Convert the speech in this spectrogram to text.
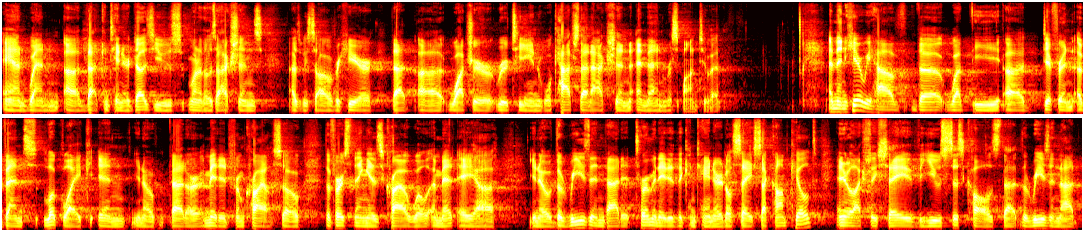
And when uh, that container does use one of those actions, as we saw over here, that uh, watcher routine will catch that action and then respond to it. And then here we have the, what the uh, different events look like in, you know, that are emitted from CRI-O. So the first thing is CRI-O will emit a, uh, you know, the reason that it terminated the container, it'll say seccomp killed, and it'll actually say the use syscalls that the reason that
